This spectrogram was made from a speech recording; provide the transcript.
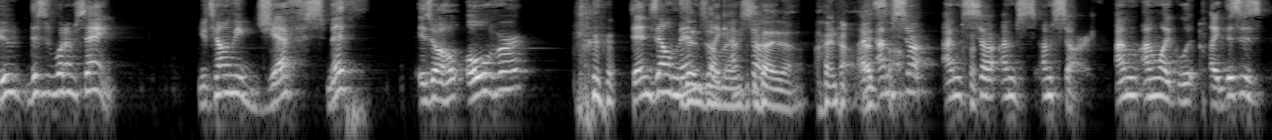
Dude, this is what I'm saying. You're telling me Jeff Smith is over Denzel Mims? Denzel like, I'm sorry. I know. I know. I, i'm all. sorry. I'm sorry. I'm I'm sorry. I'm I'm like like this is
